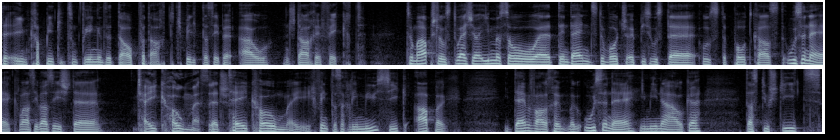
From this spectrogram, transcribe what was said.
im Kapitel zum dringenden Tatverdacht, spielt das eben auch einen starken Effekt zum Abschluss, du hast ja immer so eine Tendenz, du willst etwas aus dem aus Podcast rausnehmen. Quasi, was ist der Take-Home-Message? Der Take-Home. Ich finde das ein bisschen müßig, aber in dem Fall könnte man rausnehmen, in meinen Augen, dass die Justiz,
